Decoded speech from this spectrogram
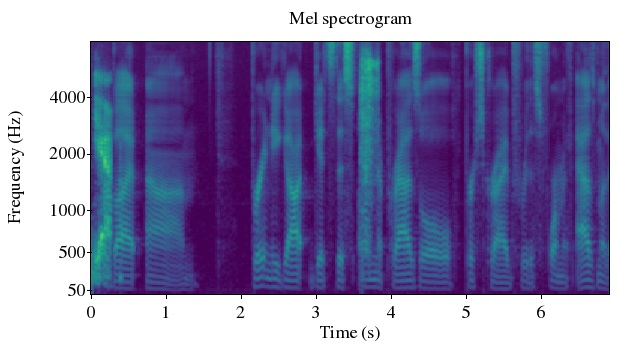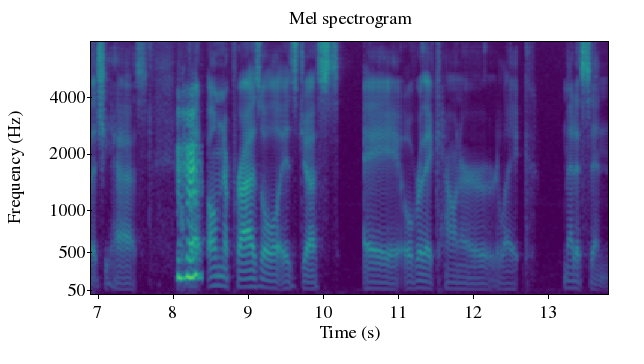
Yeah. but um, Brittany got gets this omeprazole prescribed for this form of asthma that she has. Mhm. But omeprazole is just a over the counter like medicine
